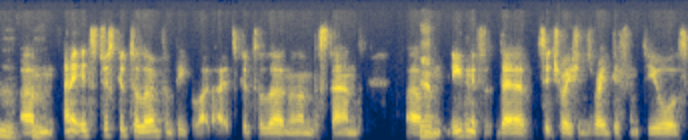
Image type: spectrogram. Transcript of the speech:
mm-hmm. um, and it's just good to learn from people like that it's good to learn and understand um, yeah. even if their situation is very different to yours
